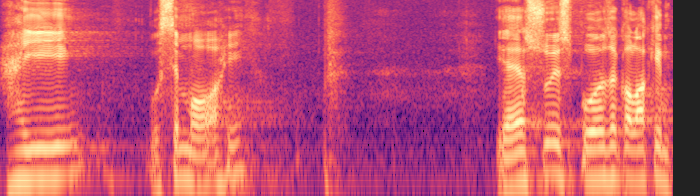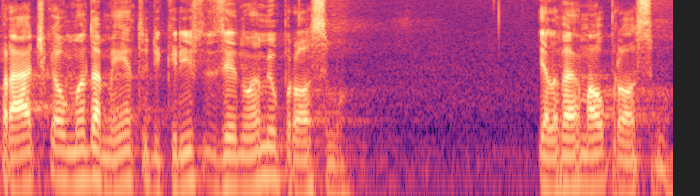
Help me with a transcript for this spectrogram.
Aí você morre, e aí a sua esposa coloca em prática o mandamento de Cristo dizendo: ame o próximo. E ela vai amar o próximo.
